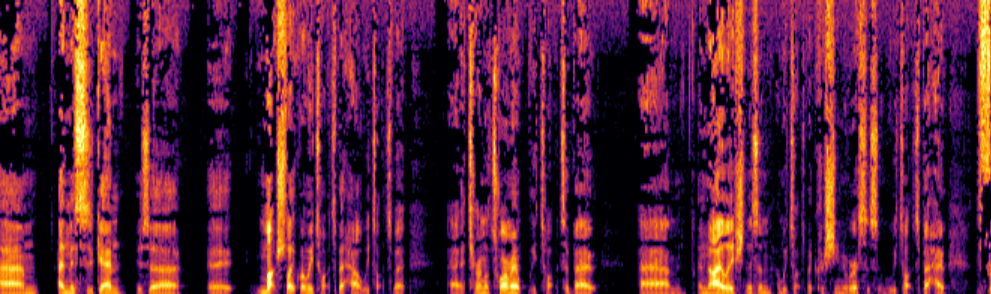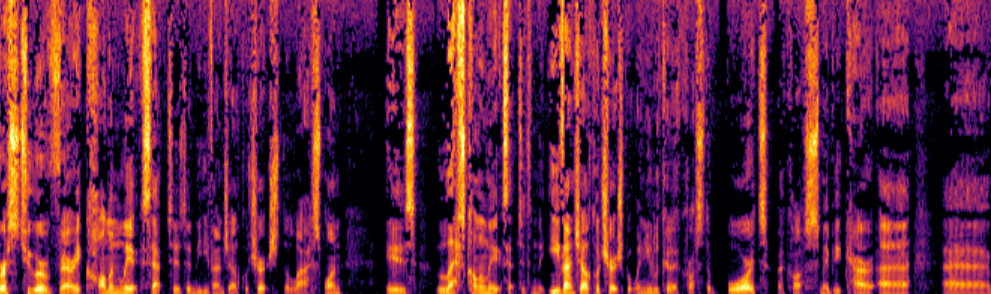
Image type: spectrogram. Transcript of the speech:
Um, and this, again, is a, a, much like when we talked about hell, we talked about uh, eternal torment, we talked about um, annihilationism, and we talked about Christian universalism. We talked about how the first two are very commonly accepted in the evangelical church. The last one is less commonly accepted in the evangelical church, but when you look at it across the board, across maybe car, uh, uh,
